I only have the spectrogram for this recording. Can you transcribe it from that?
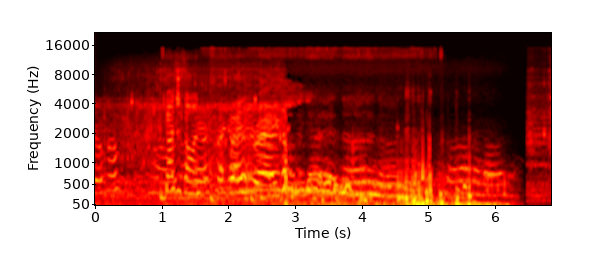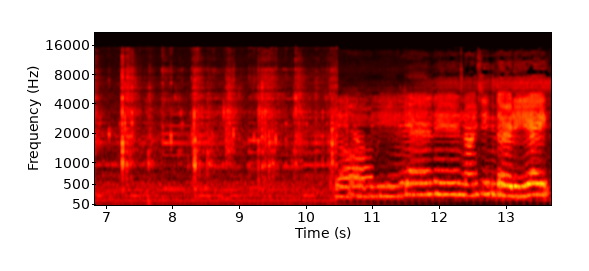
GoPro? Guys, it's on. When you're ready, it. Began in 1938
